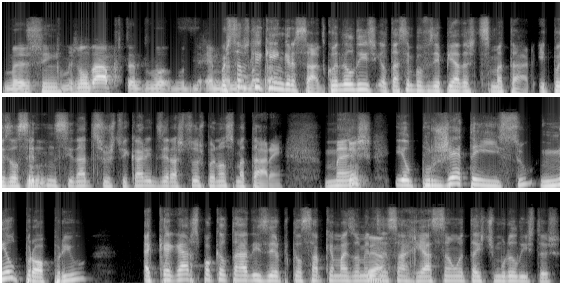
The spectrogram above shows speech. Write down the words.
Mas, Sim. mas não dá, portanto. É mas sabes o que é que é engraçado? Quando ele diz, ele está sempre a fazer piadas de se matar e depois ele sente uhum. necessidade de se justificar e dizer às pessoas para não se matarem, mas Sim. ele projeta isso nele próprio a cagar-se para o que ele está a dizer, porque ele sabe que é mais ou menos yeah. essa a reação a textos moralistas.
